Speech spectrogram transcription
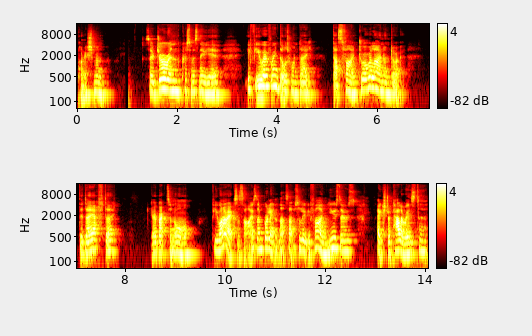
punishment. So during Christmas, New Year, if you overindulge one day, that's fine. Draw a line under it. The day after, go back to normal. If you want to exercise, then brilliant. That's absolutely fine. Use those extra calories to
